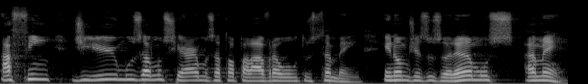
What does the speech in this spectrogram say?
a fim de irmos anunciarmos a tua palavra a outros também. Em nome de Jesus oramos. Amém.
